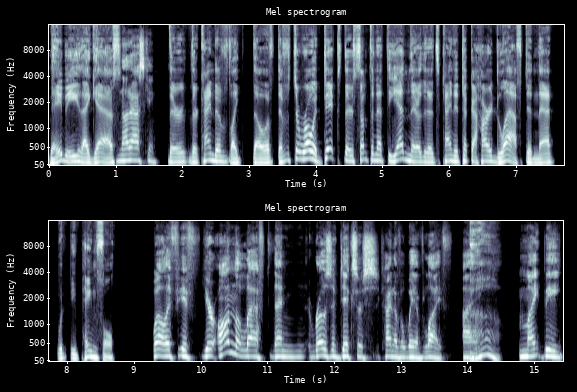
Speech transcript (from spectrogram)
Maybe, I guess. I'm not asking. They're they're kind of like though if, if it's a row of dicks, there's something at the end there that it's kind of took a hard left, and that would be painful. Well, if if you're on the left, then rows of dicks are kind of a way of life. I Oh. might be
